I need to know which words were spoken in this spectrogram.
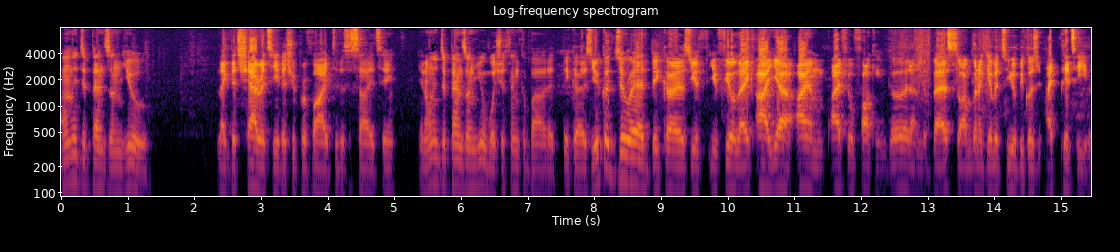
only depends on you, like the charity that you provide to the society. It only depends on you what you think about it because you could do it because you you feel like ah yeah I am I feel fucking good I'm the best so I'm gonna give it to you because I pity you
